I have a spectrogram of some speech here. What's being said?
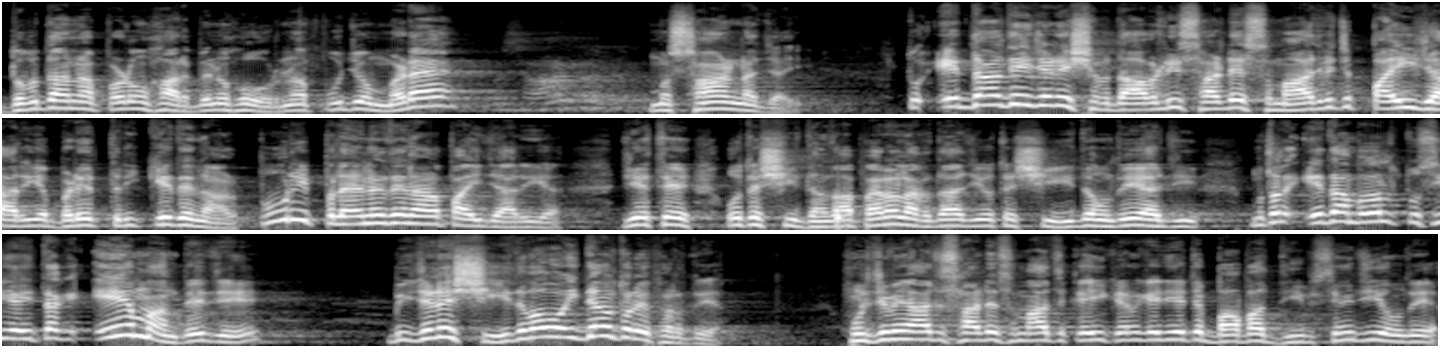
ਦੁਬਦਾ ਨਾ ਪੜੋ ਹਰ ਬਿਨ ਹੋਰ ਨਾ ਪੂਜੋ ਮੜੈ ਮਸਾਨ ਨਾ ਜਾਈ। ਤੋ ਇਦਾਂ ਦੀ ਜਿਹੜੀ ਸ਼ਬਦਾਵਲੀ ਸਾਡੇ ਸਮਾਜ ਵਿੱਚ ਪਾਈ ਜਾ ਰਹੀ ਹੈ, ਬੜੇ ਤਰੀਕੇ ਦੇ ਨਾਲ, ਪੂਰੀ ਪਲੈਨਿੰਗ ਦੇ ਨਾਲ ਪਾਈ ਜਾ ਰਹੀ ਹੈ। ਜੇ ਇੱਥੇ, ਉੱਥੇ ਸ਼ਹੀਦਾਂ ਦਾ ਪਹਿਰਾ ਲੱਗਦਾ, ਜੀ ਉੱਥੇ ਸ਼ਹੀਦ ਆਉਂਦੇ ਆ ਜੀ, ਮਤਲਬ ਇਹਦਾ ਮਤਲਬ ਤੁਸੀਂ ਅਜੇ ਤੱਕ ਇਹ ਮੰਨਦੇ ਜੇ ਵੀ ਜਿਹੜੇ ਸ਼ਹੀਦ ਵਾ ਉਹ ਇਦਾਂ ਤੁਰੇ ਫਿਰਦੇ ਆ। ਹੁਣ ਜਿਵੇਂ ਅੱਜ ਸਾਡੇ ਸਮਾਜ 'ਚ ਕਈ ਕਹਿਣਗੇ ਜੀ, ਇਹ 'ਚ ਬਾਬਾ ਦੀਪ ਸਿੰਘ ਜੀ ਆਉਂਦੇ ਆ।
